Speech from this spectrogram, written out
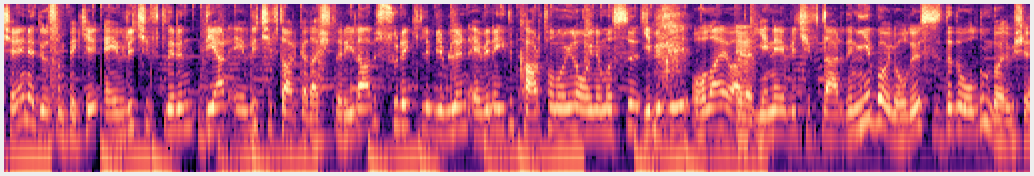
Şeye ne diyorsun peki? Evli çiftlerin diğer evli çift arkadaşlarıyla abi sürekli birbirlerinin evine gidip karton oyunu oynaması gibi bir olay var. Evet. Yeni evli çiftlerde. Niye böyle oluyor? Sizde de oldu mu böyle bir şey?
